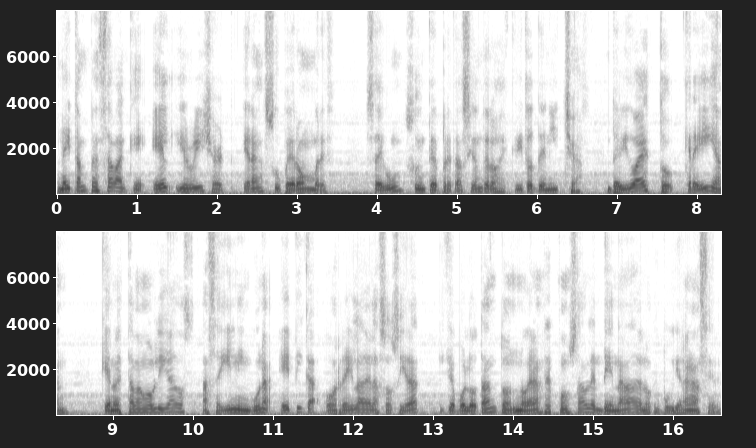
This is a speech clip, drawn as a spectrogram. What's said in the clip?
Nathan pensaba que él y Richard eran superhombres, según su interpretación de los escritos de Nietzsche. Debido a esto, creían que no estaban obligados a seguir ninguna ética o regla de la sociedad y que por lo tanto no eran responsables de nada de lo que pudieran hacer.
